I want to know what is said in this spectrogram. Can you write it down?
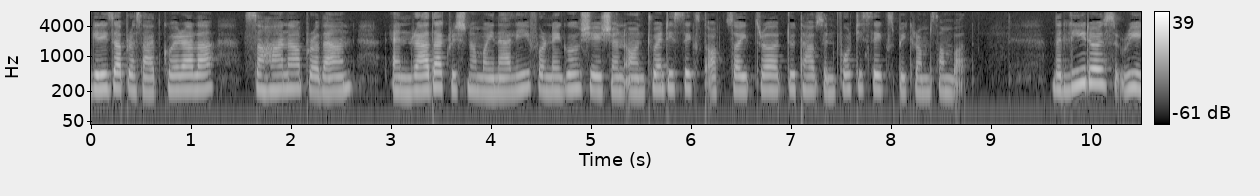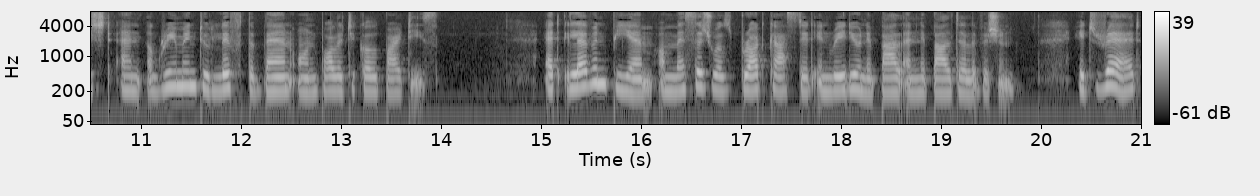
Girija Prasad Koirala, Sahana Pradhan, and Radha Krishna Mainali for negotiation on 26th of Chaitra 2046 Bikram Sambat. The leaders reached an agreement to lift the ban on political parties. At 11 pm, a message was broadcasted in Radio Nepal and Nepal television. It read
